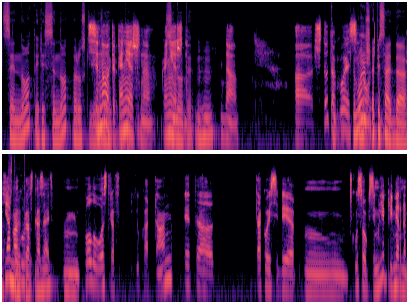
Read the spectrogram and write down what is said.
ценот или сенот по-русски? Ценоты, конечно, это. конечно. Ценоты. Угу. Да. А, что такое Ты можешь описать, да? Я могу это? рассказать. Полуостров Юкатан. Это такой себе кусок земли, примерно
